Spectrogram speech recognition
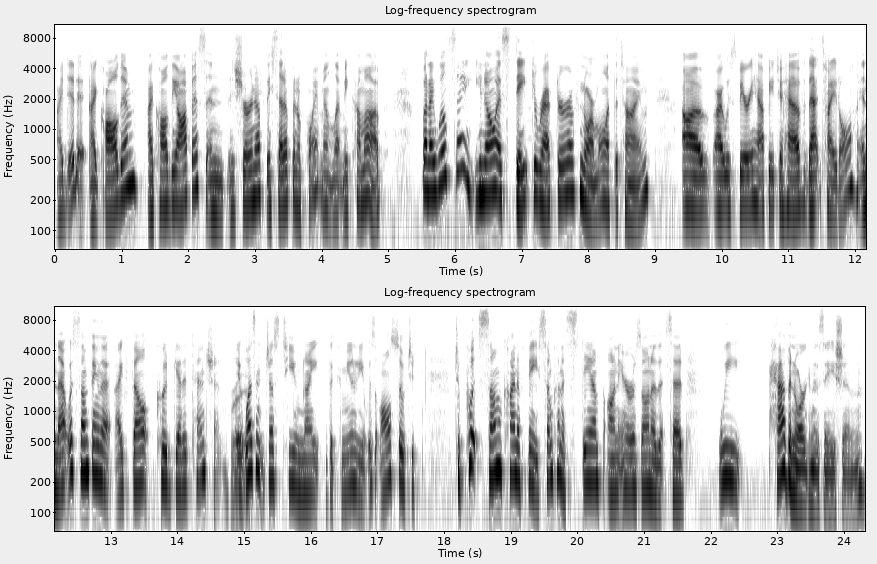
I did it. I called him. I called the office, and sure enough, they set up an appointment, let me come up. But I will say, you know, as state director of NORML at the time, uh, I was very happy to have that title, and that was something that I felt could get attention. Right. It wasn't just to unite the community; it was also to to put some kind of face, some kind of stamp on Arizona that said, we have an organization.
